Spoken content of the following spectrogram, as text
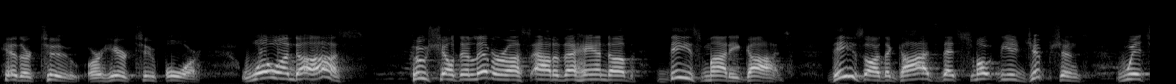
hitherto or heretofore. Woe unto us! Who shall deliver us out of the hand of these mighty gods? These are the gods that smote the Egyptians, which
